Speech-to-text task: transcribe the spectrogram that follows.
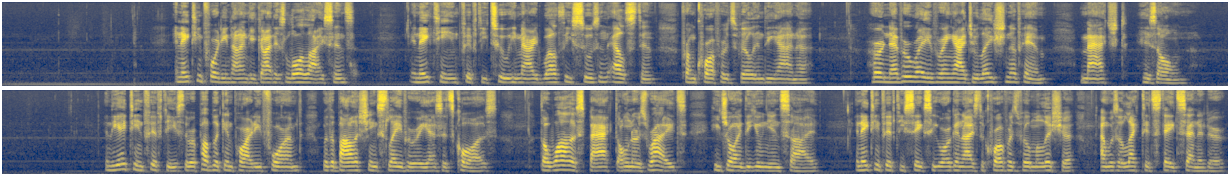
In 1849, he got his law license. In 1852, he married wealthy Susan Elston from Crawfordsville, Indiana. Her never wavering adulation of him matched his own. In the 1850s, the Republican Party formed with abolishing slavery as its cause. Though Wallace backed owners' rights, he joined the Union side. In 1856, he organized the Crawfordsville Militia and was elected state senator.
